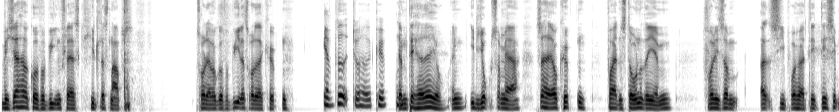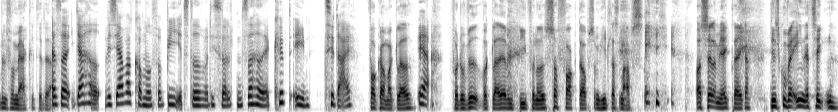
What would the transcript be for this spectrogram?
hvis jeg havde gået forbi en flaske Hitler-snaps, tror du, jeg var gået forbi, eller tror du, jeg havde købt den? Jeg ved, du havde købt den. Jamen, det havde jeg jo. Ikke? Idiot som jeg er. Så havde jeg jo købt den, for at have den stående derhjemme. For ligesom at sige, prøv at høre, det, det er simpelthen for mærkeligt, det der. Altså, jeg havde, hvis jeg var kommet forbi et sted, hvor de solgte den, så havde jeg købt en til dig. For at gøre mig glad. Ja. For du ved, hvor glad jeg vil blive for noget så fucked up som Hitler-snaps. Og selvom jeg ikke drikker. Det skulle være en af tingene.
